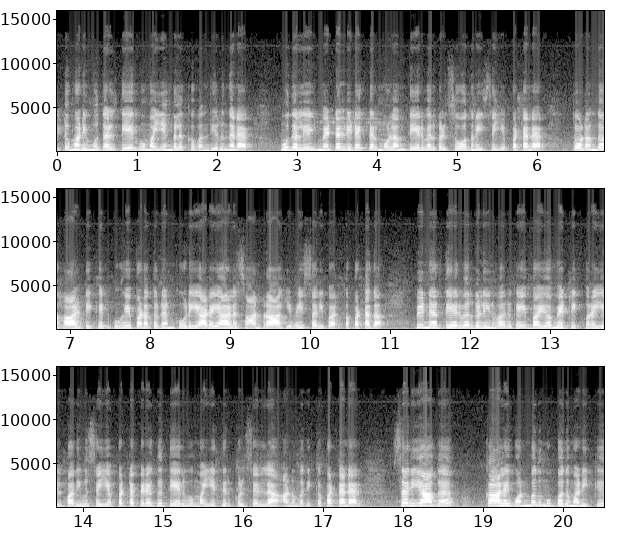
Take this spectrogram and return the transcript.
எட்டு மணி முதல் தேர்வு மையங்களுக்கு வந்திருந்தனர். முதலில் மெட்டல் டிடெக்டர் மூலம் தேர்வர்கள் சோதனை செய்யப்பட்டனர். தொடர்ந்து ஹால் டிக்கெட் புகைப்படத்துடன் கூடிய அடையாள சான்று ஆகியவை சரிபார்க்கப்பட்டது. பின்னர் தேர்வர்களின் வருகை பயோமெட்ரிக் முறையில் பதிவு செய்யப்பட்ட பிறகு தேர்வு மையத்திற்குள் செல்ல அனுமதிக்கப்பட்டனர். சரியாக காலை ஒன்பது முப்பது மணிக்கு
